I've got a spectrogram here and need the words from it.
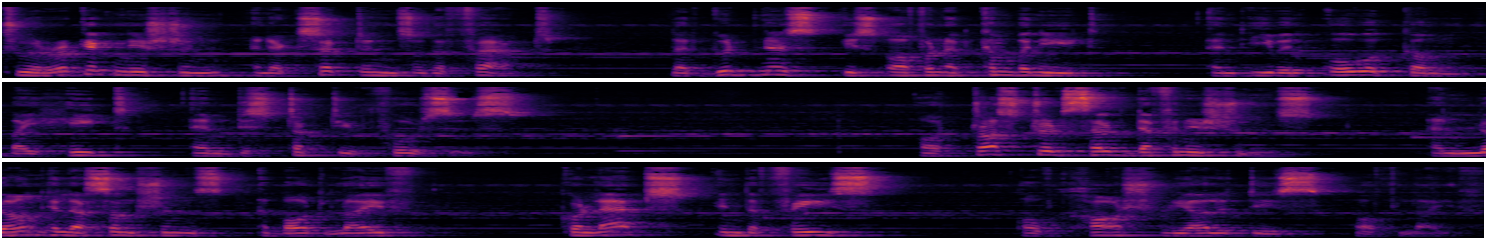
through a recognition and acceptance of the fact that goodness is often accompanied and even overcome by hate and destructive forces. Our trusted self definitions and long held assumptions about life collapse in the face of harsh realities of life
